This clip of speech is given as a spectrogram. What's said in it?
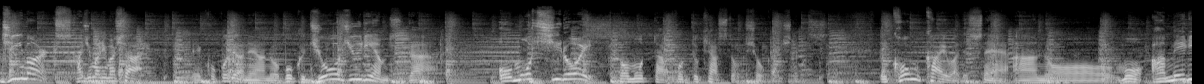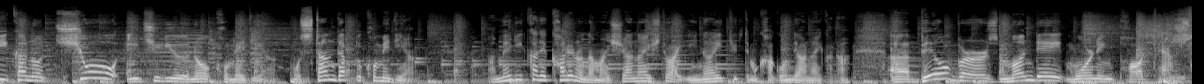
G Marks 始まりました。えーここではねあの僕ジョージ・ウィリアムズが面白いと思ったポッドキャストを紹介してますで今回はですねあのーもうアメリカの超一流のコメディアンもうスタンダップコメディアンアメリカで彼の名前知らない人はいないと言っても過言ではないかな。Uh, Bill Burr's Monday Morning Podcast.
